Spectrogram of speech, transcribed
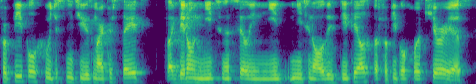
for people who just need to use microstates, like they don't need to necessarily need, need to know all these details, but for people who are curious,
